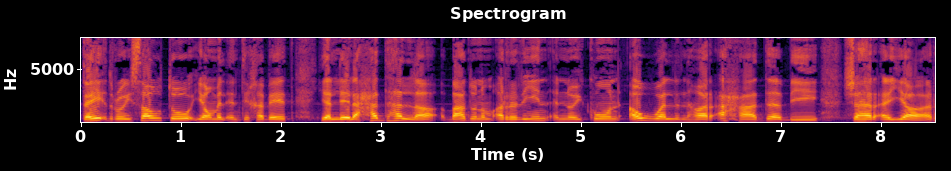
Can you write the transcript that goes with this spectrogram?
تيقدروا يصوتوا يوم الانتخابات؟ يلي لحد هلأ بعدهم مقررين إنه يكون أول نهار أحد بشهر أيار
